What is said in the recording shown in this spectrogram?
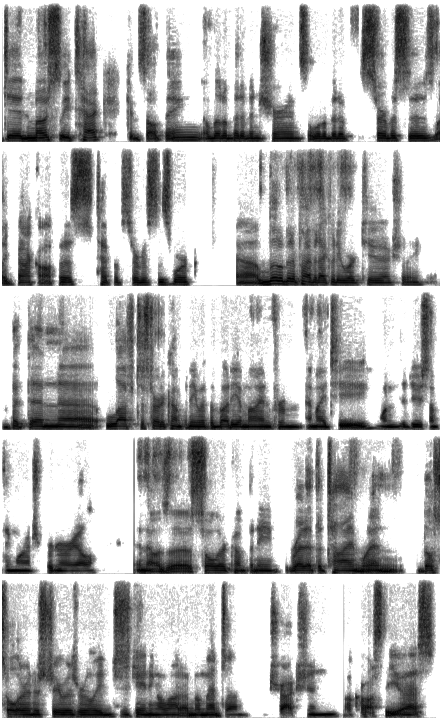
Did mostly tech consulting, a little bit of insurance, a little bit of services like back office type of services work, uh, a little bit of private equity work too, actually. But then uh, left to start a company with a buddy of mine from MIT. Wanted to do something more entrepreneurial, and that was a solar company right at the time when the solar industry was really just gaining a lot of momentum, traction across the U.S.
